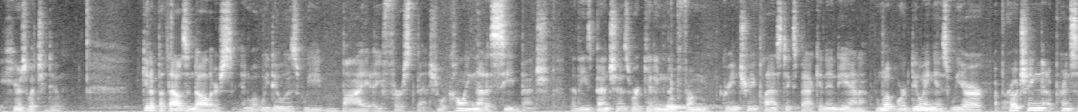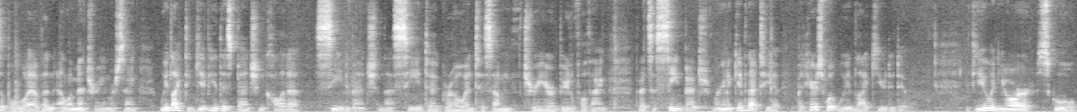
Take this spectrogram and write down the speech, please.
here's what you do. Get up a thousand dollars, and what we do is we buy a first bench. We're calling that a seed bench. Now, these benches, we're getting them from Green Tree Plastics back in Indiana. And what we're doing is we are approaching a principal of an elementary and we're saying, we'd like to give you this bench and call it a seed bench. And that seed to grow into some tree or beautiful thing. But it's a seed bench. We're going to give that to you. But here's what we'd like you to do. If you and your school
